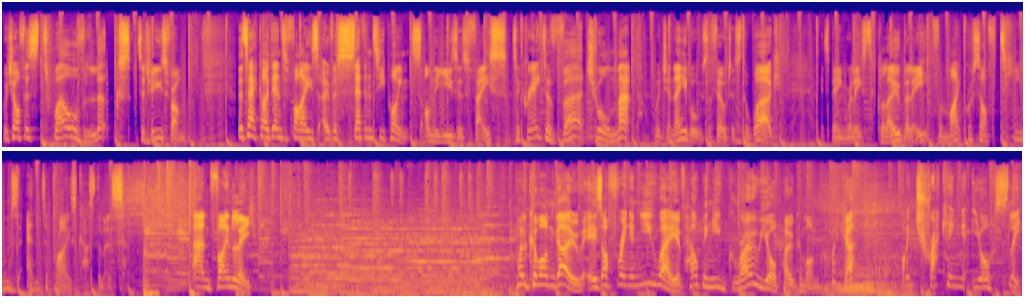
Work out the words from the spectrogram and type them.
which offers 12 looks to choose from. The tech identifies over 70 points on the user's face to create a virtual map which enables the filters to work. It's being released globally for Microsoft Teams enterprise customers. And finally, Pokemon Go is offering a new way of helping you grow your Pokemon quicker by tracking your sleep.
